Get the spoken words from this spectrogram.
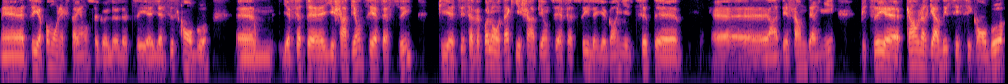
Mais il n'y a pas mon expérience, ce gars-là. Là, il a six combats. il, a fait, il est champion de CFFC. Puis, ça fait pas longtemps qu'il est champion de CFFC. Là. Il a gagné le titre en décembre dernier. Puis, tu sais, quand on a regardé ses, ses combats,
